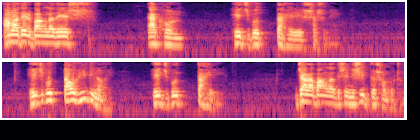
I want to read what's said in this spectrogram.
আমাদের বাংলাদেশ এখন হিজবুত তাহেরের শাসনে। হিজবুত তাওহিদি নয়, হিজবুত তাহেরি। যারা বাংলাদেশে নিষিদ্ধ সংগঠন।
